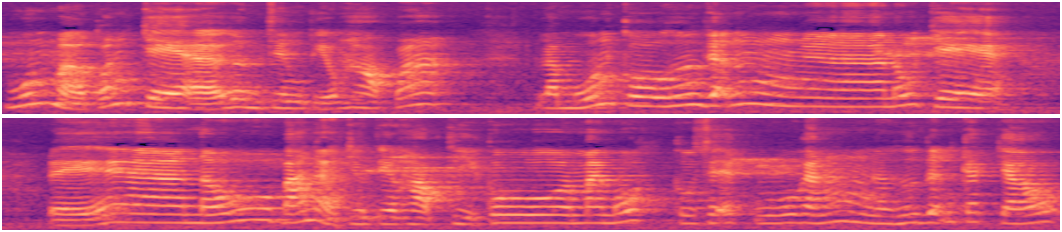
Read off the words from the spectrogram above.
muốn mở quán chè ở gần trường tiểu học á là muốn cô hướng dẫn nấu chè để à, nấu bán ở trường tiểu học thì cô mai mốt cô sẽ cố gắng hướng dẫn các cháu.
